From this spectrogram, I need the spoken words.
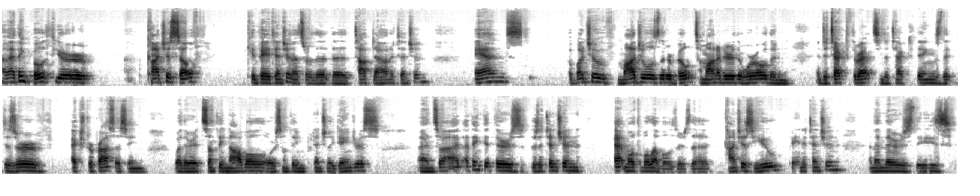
I think both your conscious self can pay attention. That's sort of the, the top down attention. And a bunch of modules that are built to monitor the world and, and detect threats and detect things that deserve extra processing, whether it's something novel or something potentially dangerous. And so I, I think that there's there's attention at multiple levels. There's the conscious you paying attention, and then there's these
